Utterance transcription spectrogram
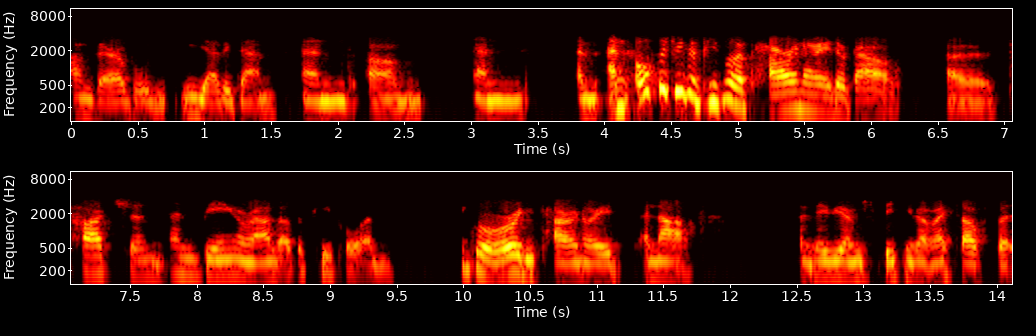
unbearable yet again, and um and and and also too that people are paranoid about uh, touch and and being around other people, and I think we're already paranoid enough. And maybe I'm just speaking about myself, but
